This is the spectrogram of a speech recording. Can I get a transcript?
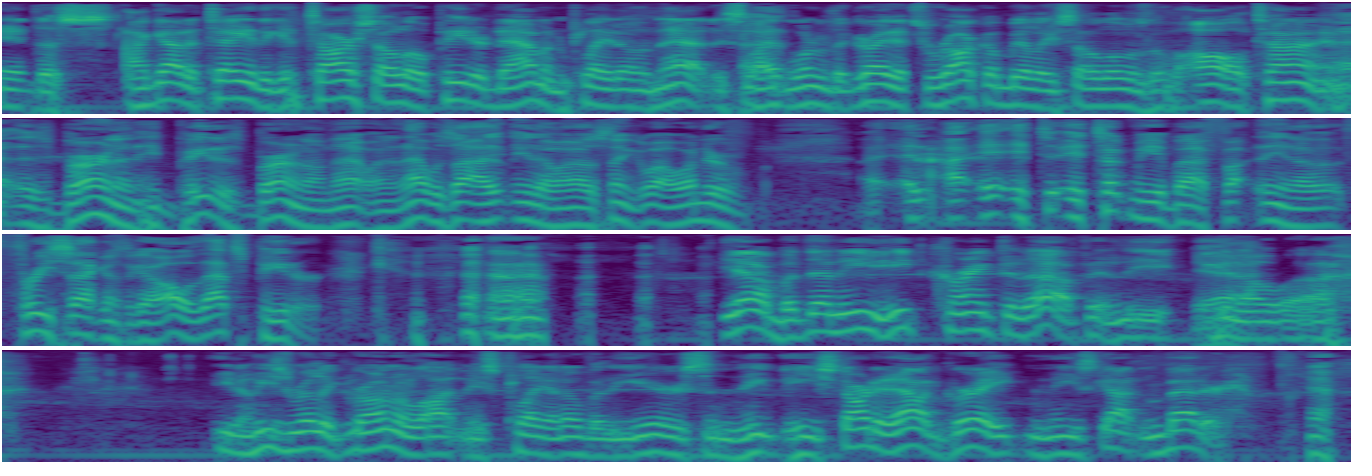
And the, I got to tell you, the guitar solo Peter Dammann played on that. It's like uh, one of the greatest rockabilly solos of all time. That is burning. He Peter's burning on that one, and that was I. You know, I was thinking, well, I wonder if. I, I, it it took me about five, you know three seconds to go. Oh, that's Peter. uh, yeah, but then he he cranked it up, and he yeah. you know. Uh, you know he's really grown a lot in his playing over the years, and he he started out great, and he's gotten better. Yeah.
